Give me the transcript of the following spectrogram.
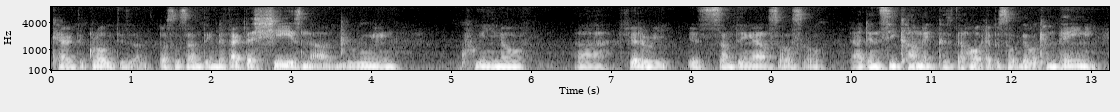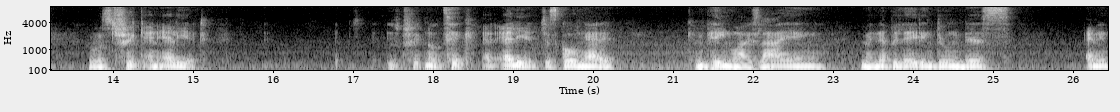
character growth is also something. The fact that she is now the ruling queen of uh, Fillory is something else also that I didn't see coming because the whole episode they were campaigning. It was Trick and Eliot trick no tick at Eliot just going at it campaign wise, lying, manipulating, doing this. And it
